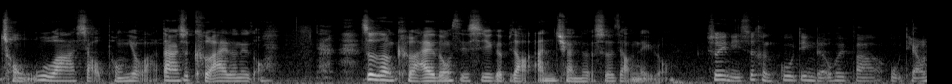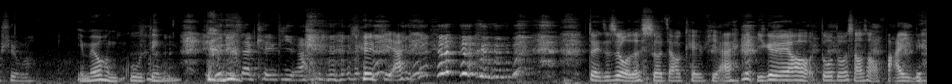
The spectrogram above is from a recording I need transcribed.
宠物啊、小朋友啊，当然是可爱的那种，这种可爱的东西是一个比较安全的社交内容，所以你是很固定的会发五条是吗？也没有很固定。有点像 KPI。KPI。对，这是我的社交 KPI，一个月要多多少少发一点。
